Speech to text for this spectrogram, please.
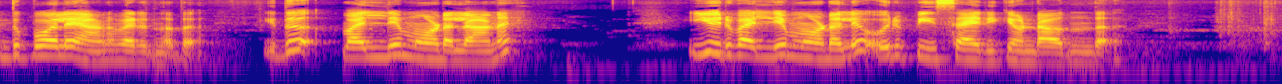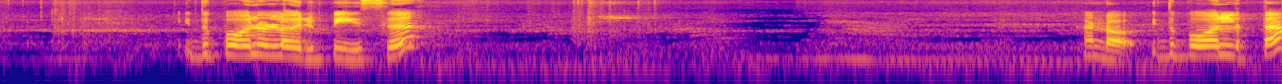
ഇതുപോലെയാണ് വരുന്നത്. ഇത് വലിയ മോഡലാണ് ഈ ഒരു വലിയ മോഡൽ ഒരു പീസായിരിക്കും ഉണ്ടാകുന്നത്. ഇതുപോലുള്ള ഒരു പീസ്. കണ്ടോ? ഇതുപോലത്തെ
